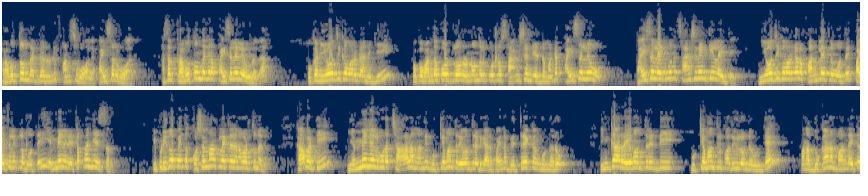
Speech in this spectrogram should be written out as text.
ప్రభుత్వం దగ్గర నుండి ఫండ్స్ పోవాలి పైసలు పోవాలి. అసలు ప్రభుత్వం దగ్గర పైసలే లేవు కదా. ఒక నియోజకవర్గానికి ఒక వంద కోట్లు రెండు వందల కోట్లు శాంక్షన్ చేద్దామంటే పైసలు లేవు. పైసలు లేకపోతే శాంక్షన్ ఎడికి అవుతాయి నియోజకవర్గాల ఫండ్లు ఎట్లా పోతాయి పైసలు ఎట్లా పోతాయి ఎమ్మెల్యేలు ఎట్లా పనిచేస్తారు ఇప్పుడు ఇదో పెద్ద క్వశ్చన్ మార్క్ లెక్క కనబడుతున్నది? కాబట్టి ఎమ్మెల్యేలు కూడా చాలా మంది ముఖ్యమంత్రి రేవంత్ రెడ్డి గారి పైన వ్యతిరేకంగా ఉన్నారు. ఇంకా రేవంత్ రెడ్డి ముఖ్యమంత్రి పదవిలోనే ఉంటే మన దుకాణం బంద్ అయితే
